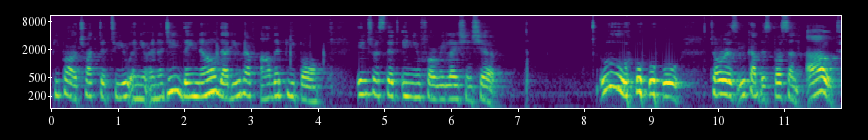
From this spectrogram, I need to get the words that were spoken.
People are attracted to you and your energy. They know that you have other people interested in you for a relationship. Ooh, Taurus, you cut this person out.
